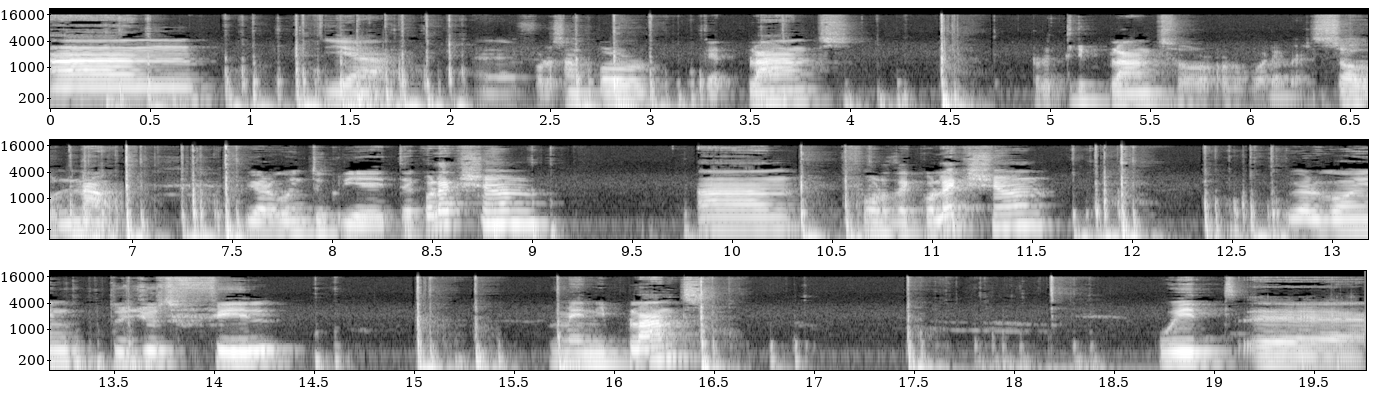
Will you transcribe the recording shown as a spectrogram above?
And yeah uh, for example get plants retrieve plants or, or whatever. So now we are going to create the collection. And for the collection we are going to just fill many plants with uh,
